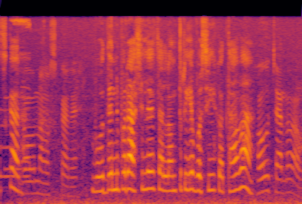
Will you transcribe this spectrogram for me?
ନମସ୍କାର ହଉ ନମସ୍କାର। ବହୁତ ଦିନ ପରେ ଆସିଲେ ଚାଲନ୍ତୁ ଟିକେ ବସିକି କଥା ହବା। ହଉ ଚାଲ ଆଉ।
